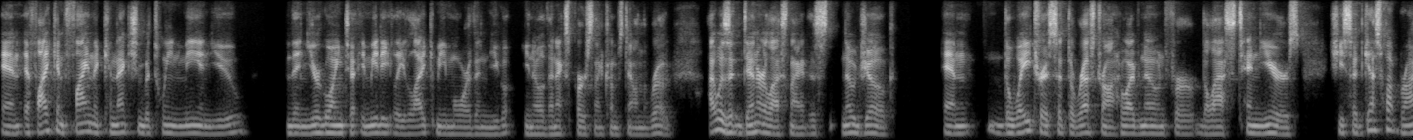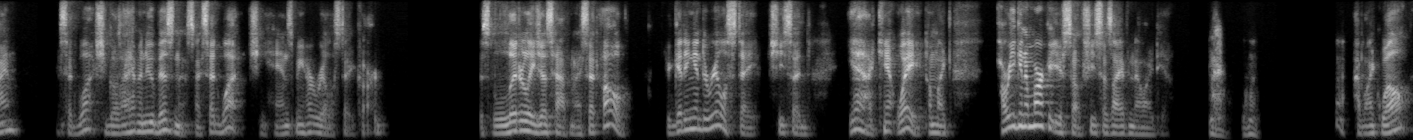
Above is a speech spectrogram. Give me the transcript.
And if I can find the connection between me and you, then you're going to immediately like me more than you you know the next person that comes down the road. I was at dinner last night. This no joke. And the waitress at the restaurant, who I've known for the last 10 years, she said, Guess what, Brian? I said, What? She goes, I have a new business. I said, What? She hands me her real estate card. This literally just happened. I said, Oh, you're getting into real estate. She said, Yeah, I can't wait. I'm like, How are you going to market yourself? She says, I have no idea. I'm like, Well,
